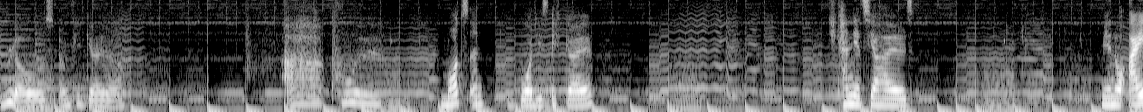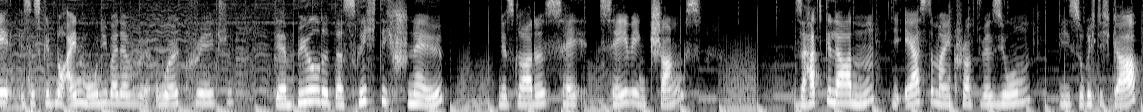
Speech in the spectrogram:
cool aus. Irgendwie geiler. Ah, cool. Mods and. Boah, die ist echt geil. Ich kann jetzt hier halt. Mir nur ein. Es gibt nur einen Modi bei der World Creation. Der bildet das richtig schnell. Jetzt gerade Sa Saving Chunks. Sie hat geladen. Die erste Minecraft-Version, die es so richtig gab.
